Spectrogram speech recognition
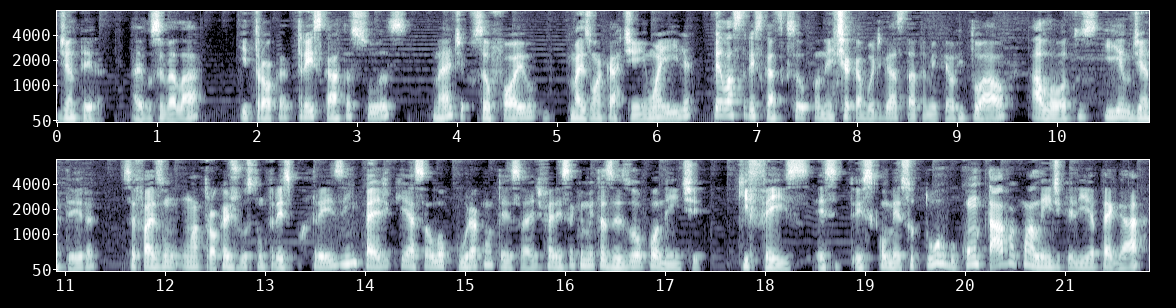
dianteira. Aí você vai lá e troca três cartas suas né? Tipo, seu foil mais uma cartinha e uma ilha, pelas três cartas que seu oponente acabou de gastar também, que é o Ritual, a Lotus e o Dianteira. Você faz um, uma troca justa, um 3x3, e impede que essa loucura aconteça. A diferença é que muitas vezes o oponente que fez esse, esse começo turbo contava com a land que ele ia pegar,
